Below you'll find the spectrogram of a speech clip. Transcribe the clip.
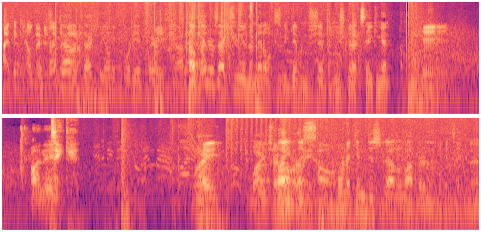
I think It Hellbender's at turns the out it's actually only 48 players. It's not as bad. Hellbender's actually near the middle because we give him shit, but he's good at taking it. Mhm. Oh man. Take it. Why? Why try Like, to like race? Hornet can dish it out a lot better than he can take it in.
